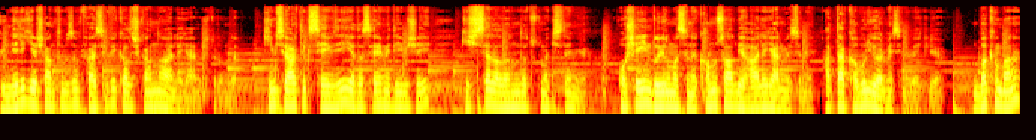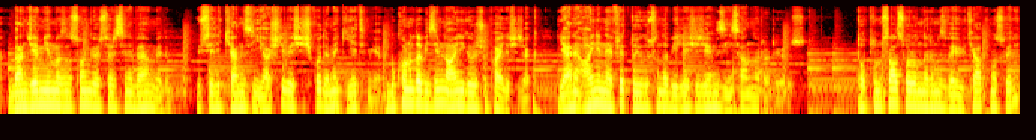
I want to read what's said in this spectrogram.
gündelik yaşantımızın felsefik alışkanlığı haline gelmiş durumda. Kimse artık sevdiği ya da sevmediği bir şeyi kişisel alanında tutmak istemiyor. O şeyin duyulmasını, kamusal bir hale gelmesini, hatta kabul görmesini bekliyor. Bakın bana, ben Cem Yılmaz'ın son gösterisini beğenmedim. Üstelik kendisi yaşlı ve şişko demek yetmiyor. Bu konuda bizimle aynı görüşü paylaşacak. Yani aynı nefret duygusunda birleşeceğimiz insanlar arıyoruz. Toplumsal sorunlarımız ve ülke atmosferi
